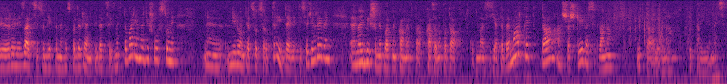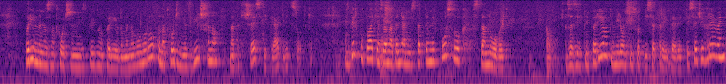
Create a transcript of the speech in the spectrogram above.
е, реалізації суб'єктами господарювання підакцизних товарів надійшло в сумі е, 1 543,9 тисяч гривень. Е, Найбільшими платниками вказано податку у нас є ТБ Маркет та Шашкеєва Світлана Віталіївна, підприємець. Порівняно з надходженнями відповідного періоду минулого року надходження збільшено на 36,5%. Збір по платі за надання адміністративних послуг становить за звітний період 1 753,9 тисяч гривень.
